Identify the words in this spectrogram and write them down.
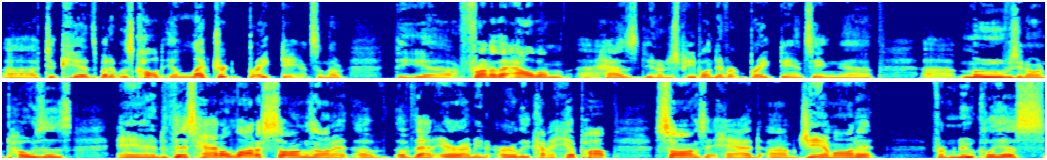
to kids, but it was called Electric Breakdance, and the the front of the album has you know just people in different breakdancing uh, uh, moves, you know, and poses. And this had a lot of songs on it of of that era. I mean, early kind of hip hop songs. It had um, "Jam on It" from Newcleus.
